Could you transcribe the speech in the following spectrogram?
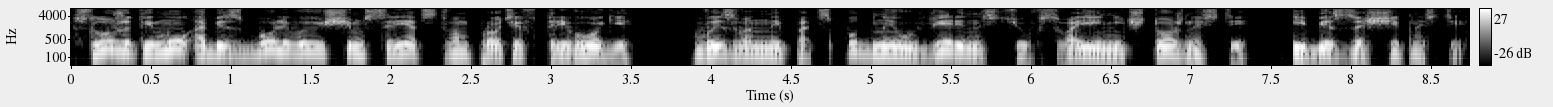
служат ему обезболивающим средством против тревоги, вызванной подспудной уверенностью в своей ничтожности и беззащитности.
